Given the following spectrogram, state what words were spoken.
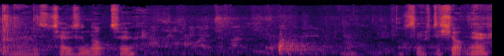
Uh, he's chosen not to. Safety shot there.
